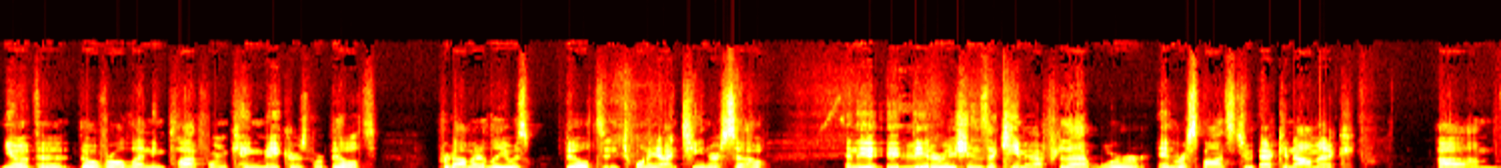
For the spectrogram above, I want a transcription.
you know the, the overall lending platform Kingmakers were built, predominantly it was built in 2019 or so, and the mm-hmm. the iterations that came after that were in response to economic um,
